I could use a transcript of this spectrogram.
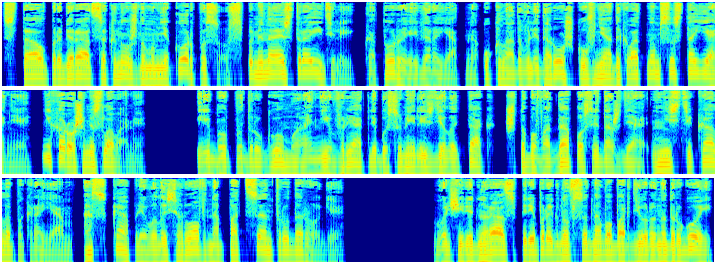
стал пробираться к нужному мне корпусу, вспоминая строителей, которые, вероятно, укладывали дорожку в неадекватном состоянии, нехорошими словами. Ибо по-другому они вряд ли бы сумели сделать так, чтобы вода после дождя не стекала по краям, а скапливалась ровно по центру дороги. В очередной раз, перепрыгнув с одного бордюра на другой,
